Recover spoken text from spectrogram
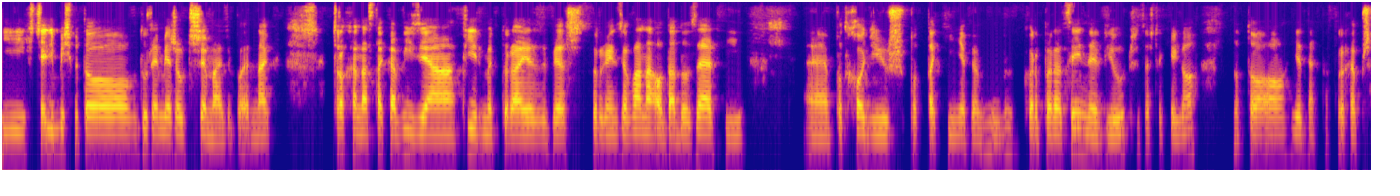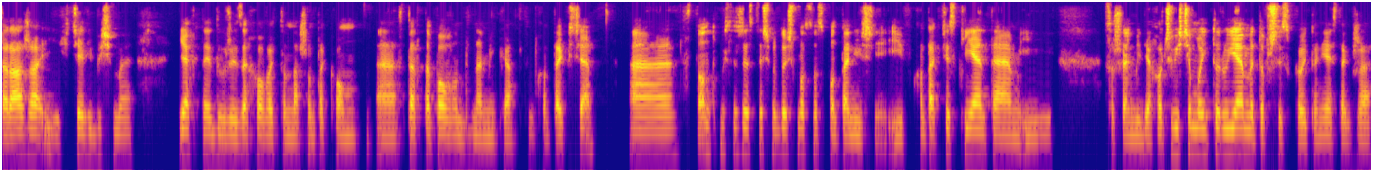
i chcielibyśmy to w dużej mierze utrzymać, bo jednak trochę nas taka wizja firmy, która jest wiesz, zorganizowana od A do Z i e, podchodzi już pod taki, nie wiem, korporacyjny view czy coś takiego, no to jednak nas trochę przeraża i chcielibyśmy jak najdłużej zachować tą naszą taką e, startupową dynamikę w tym kontekście. E, stąd myślę, że jesteśmy dość mocno spontaniczni i w kontakcie z klientem i w social mediach. Oczywiście monitorujemy to wszystko i to nie jest tak, że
